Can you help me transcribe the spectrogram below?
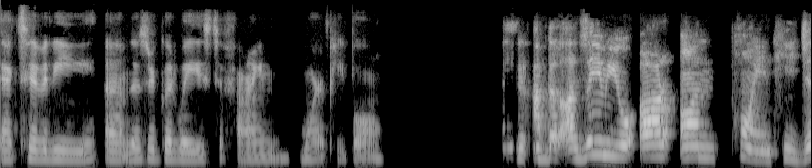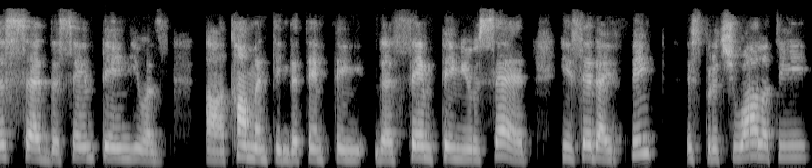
activity. Um, those are good ways to find more people. Abdul Azim, you are on point. He just said the same thing. He was uh, commenting the same thing, the same thing you said. He said, I think spirituality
